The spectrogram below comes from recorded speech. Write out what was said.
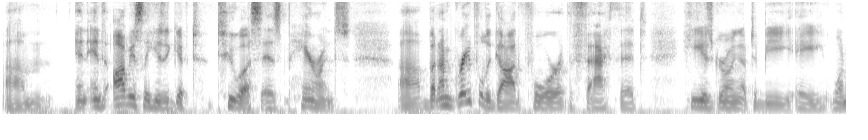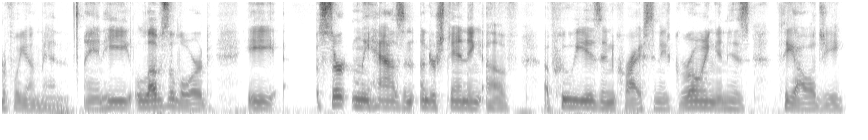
Um, and, and obviously, he's a gift to us as parents. Uh, but I'm grateful to God for the fact that he is growing up to be a wonderful young man and he loves the Lord. He certainly has an understanding of, of who he is in Christ and he's growing in his theology.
